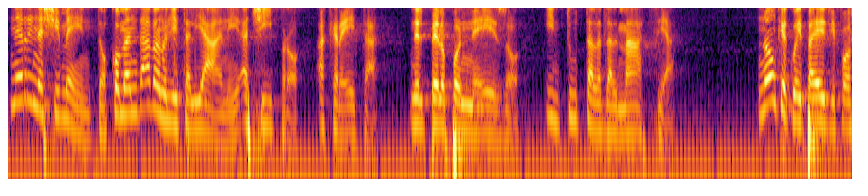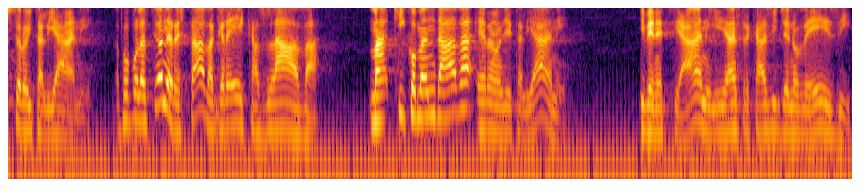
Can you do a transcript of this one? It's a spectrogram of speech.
Nel Rinascimento comandavano gli italiani a Cipro, a Creta, nel Peloponneso, in tutta la Dalmazia. Non che quei paesi fossero italiani, la popolazione restava greca, slava, ma chi comandava erano gli italiani, i veneziani, in altri casi i genovesi.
